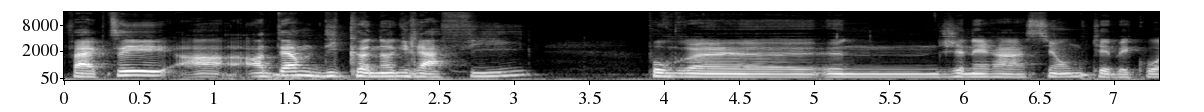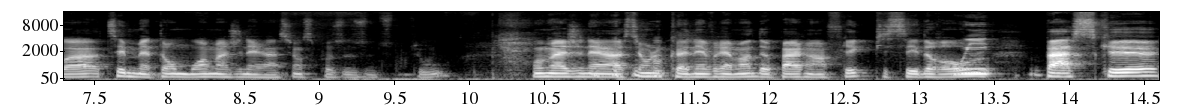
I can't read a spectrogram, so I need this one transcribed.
Fait que, tu sais, en, en termes d'iconographie, pour euh, une génération de Québécois, tu sais, mettons, moi, ma génération, c'est pas ça du tout. Moi, ma génération le connaît vraiment de père en flic, puis c'est drôle Oui. parce que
